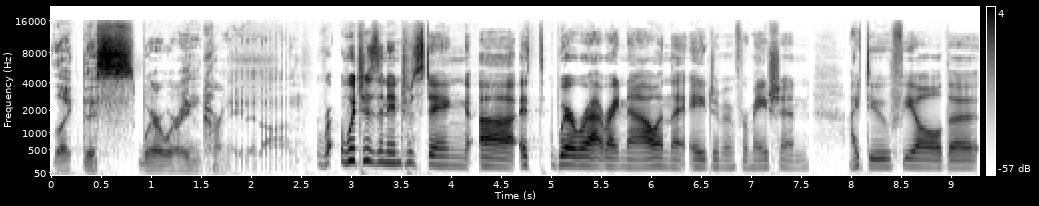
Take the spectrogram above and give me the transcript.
like this where we're incarnated on. Which is an interesting uh it's where we're at right now in the age of information. I do feel the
